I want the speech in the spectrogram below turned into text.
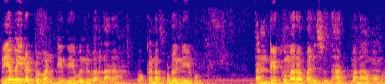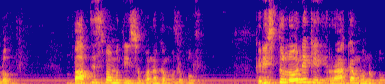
ప్రియమైనటువంటి దేవుని వల్లారా ఒకనప్పుడు నీవు తండ్రి కుమార పరిశుద్ధాత్మ నామంలో బాప్తిస్మము తీసుకొనక మునుపు క్రీస్తులోనికి రాక మునుపు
